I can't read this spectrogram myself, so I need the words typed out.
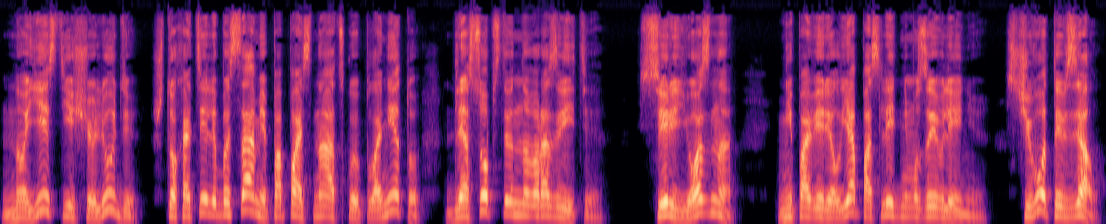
Но есть еще люди, что хотели бы сами попасть на адскую планету для собственного развития». «Серьезно?» — не поверил я последнему заявлению. «С чего ты взял?»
